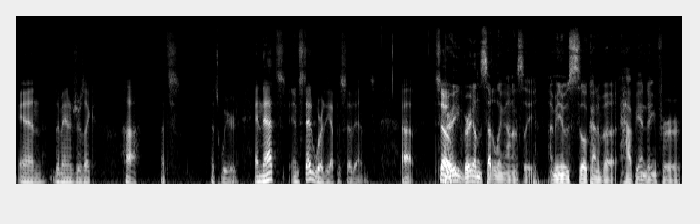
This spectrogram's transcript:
And the manager's like, "Huh, that's that's weird." And that's instead where the episode ends. Uh, so very very unsettling, honestly. I mean, it was still kind of a happy ending for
